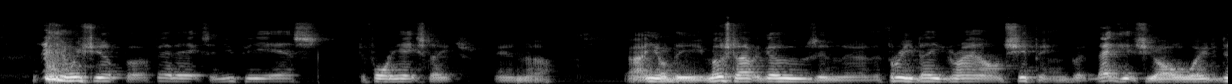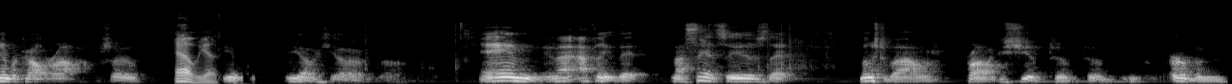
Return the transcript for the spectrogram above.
we ship uh, FedEx and UPS to 48 states, and uh, uh, you know the most of it goes in uh, the three-day ground shipping, but that gets you all the way to Denver, Colorado. So, oh yes, you, know, you uh, and, and I, I think that my sense is that most of our product is shipped to, to urban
